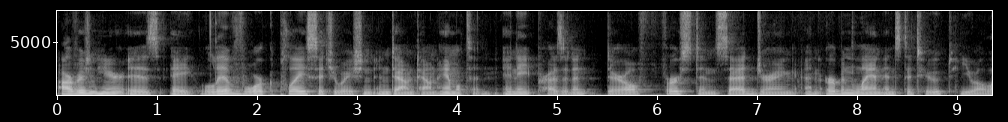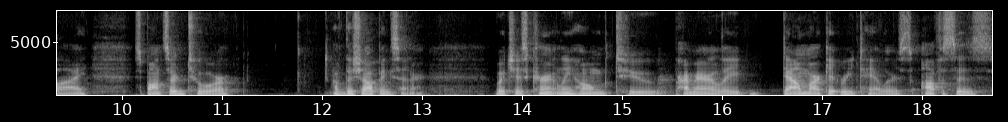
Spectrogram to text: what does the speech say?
our vision here is a live work play situation in downtown Hamilton. In8 President Darryl Firsten said during an Urban Land Institute, ULI, sponsored tour of the shopping center, which is currently home to primarily downmarket retailers, offices,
